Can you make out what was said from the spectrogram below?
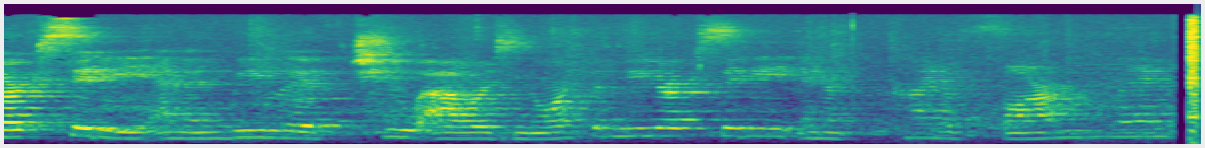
York City, and then we live two hours north of New York City in a kind of farmland.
